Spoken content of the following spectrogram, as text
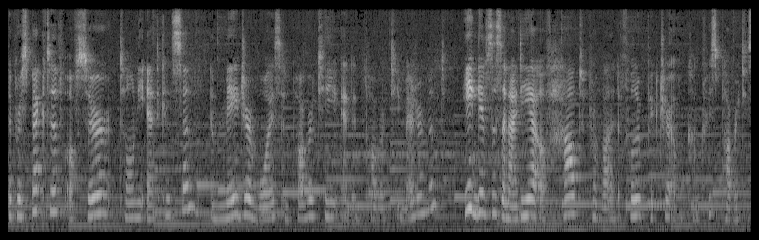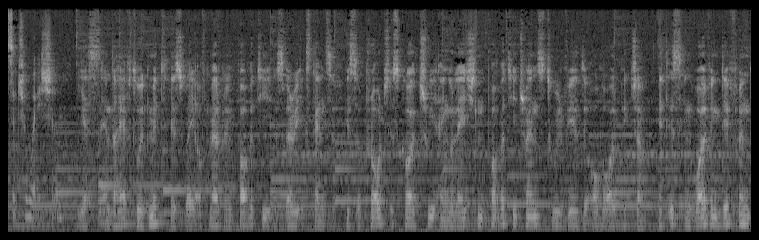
The perspective of Sir Tony Atkinson, a major voice in poverty and in poverty measurement. He gives us an idea of how to provide a fuller picture of a country's poverty situation. Yes, and I have to admit his way of measuring poverty is very extensive. His approach is called triangulation poverty trends to reveal the overall picture. It is involving different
